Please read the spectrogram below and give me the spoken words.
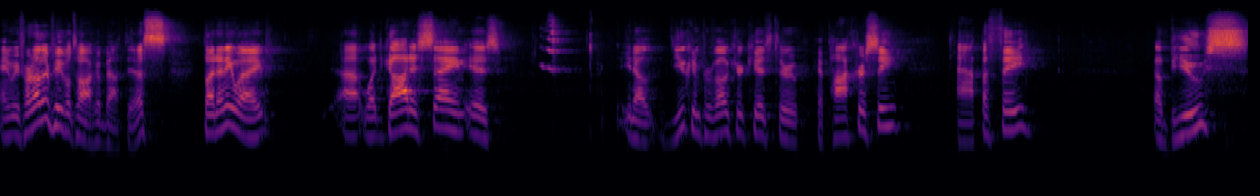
And we've heard other people talk about this. But anyway, uh, what God is saying is, you know, you can provoke your kids through hypocrisy, apathy, abuse,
